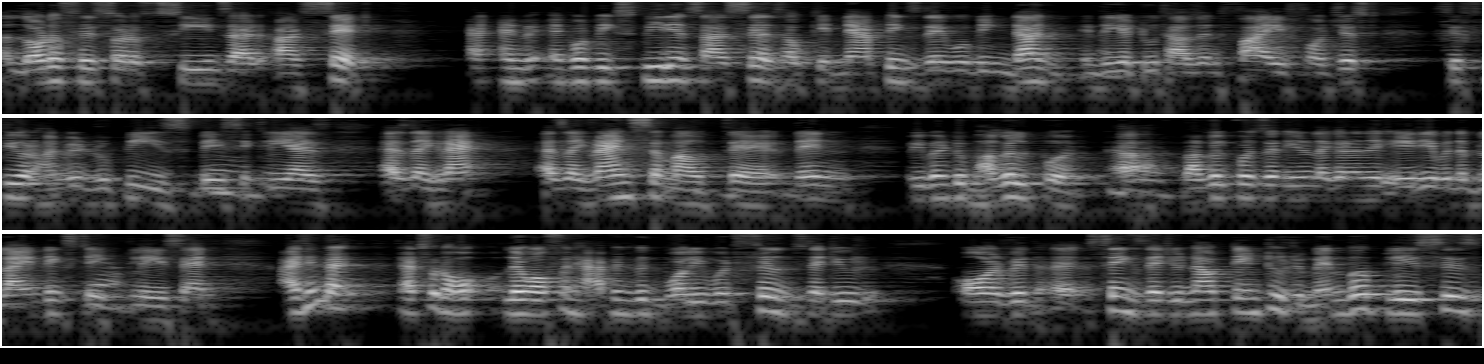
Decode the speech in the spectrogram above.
a lot of his sort of scenes are, are set and, and what we experienced ourselves how kidnappings there were being done in the year 2005 for just 50 or 100 rupees hmm. basically mm. as as like ra- as like ransom out there then we went to Bhagalpur. Uh, Bhagalpur is you know like another area where the blindings take yeah. place, and I think that that's what all, like, often happens with Bollywood films that you or with uh, things that you now tend to remember places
